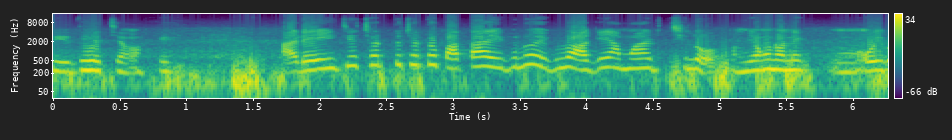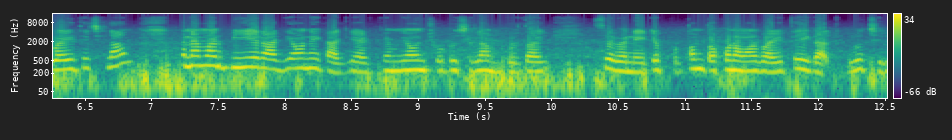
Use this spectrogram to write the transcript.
দিয়ে দিয়েছে আমাকে। আর এই যে ছোট্ট ছোট্ট পাতা, এগুলো এগুলো আগে আমার ছিল। আমি যখন অনেক ওই বাড়িতে ছিলাম মানে আমার বিয়ের আগে, অনেক আগে আর কি। আমি যখন ছোটো ছিলাম, প্রায় সেভেন এইটে পড়তাম, তখন আমার বাড়িতে এই গাছগুলো ছিল।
